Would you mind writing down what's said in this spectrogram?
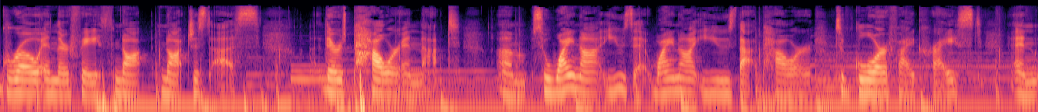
grow in their faith, not not just us. There's power in that. Um, so why not use it? Why not use that power to glorify Christ and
